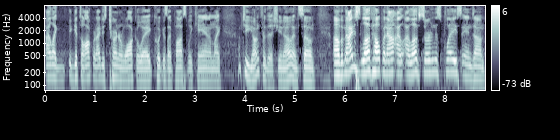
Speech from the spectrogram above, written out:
I like it gets awkward. I just turn and walk away quick as I possibly can. I'm like I'm too young for this, you know, and so. Um, but man, I just love helping out. I, I love serving this place, and um,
